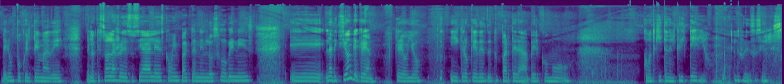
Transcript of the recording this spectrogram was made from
ver un poco el tema de, de, lo que son las redes sociales, cómo impactan en los jóvenes, eh, la adicción que crean, creo yo. Y creo que desde tu parte era ver cómo, cómo te quitan el criterio las redes sociales.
